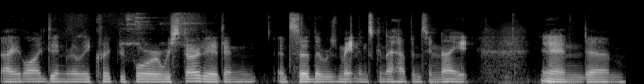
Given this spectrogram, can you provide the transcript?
I logged in really quick before we started, and it said there was maintenance going to happen tonight, and um,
